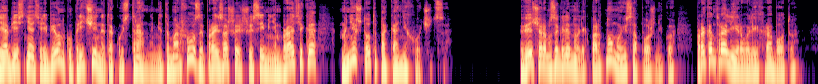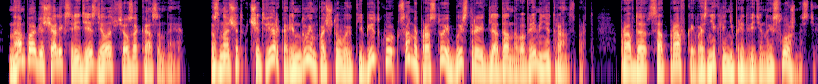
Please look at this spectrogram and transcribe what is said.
И объяснять ребенку причины такой странной метаморфозы, произошедшей с именем братика, мне что-то пока не хочется. Вечером заглянули к портному и сапожнику, проконтролировали их работу. Нам пообещали к среде сделать все заказанное. Значит, в четверг арендуем почтовую кибитку, самый простой и быстрый для данного времени транспорт. Правда, с отправкой возникли непредвиденные сложности.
